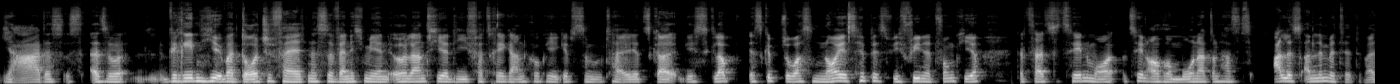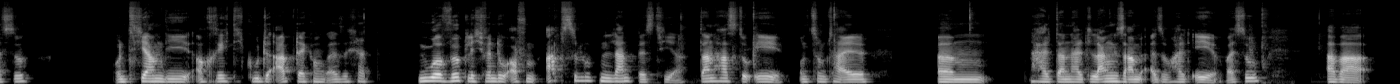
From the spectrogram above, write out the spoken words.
Ja, das ist also wir reden hier über deutsche Verhältnisse. Wenn ich mir in Irland hier die Verträge angucke, hier gibt's zum Teil jetzt ich glaube, es gibt so was Neues, Hippes wie Freenet Funk hier. Da zahlst du 10 Mo 10 Euro im Monat und hast alles unlimited, weißt du? Und hier haben die auch richtig gute Abdeckung. Also, ich hatte nur wirklich, wenn du auf'm absoluten Land bist hier, dann hast du E und zum Teil, ähm, halt dann halt langsam also halt E, weißt du? Aber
